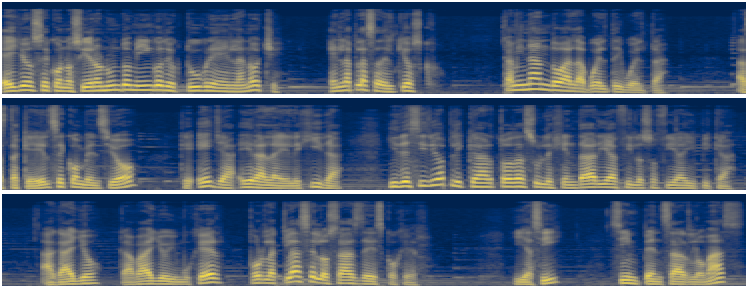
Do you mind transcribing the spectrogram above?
Ellos se conocieron un domingo de octubre en la noche, en la plaza del kiosco, caminando a la vuelta y vuelta, hasta que él se convenció que ella era la elegida y decidió aplicar toda su legendaria filosofía hípica. A gallo, caballo y mujer, por la clase los has de escoger. Y así, sin pensarlo más,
